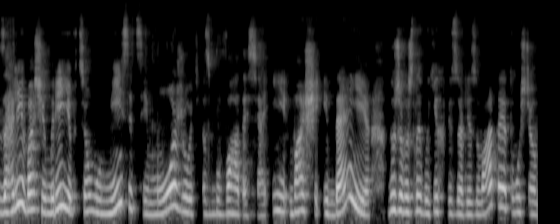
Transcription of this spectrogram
Взагалі, ваші мрії в цьому місяці можуть збуватися, і ваші ідеї дуже важливо їх візуалізувати, тому що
